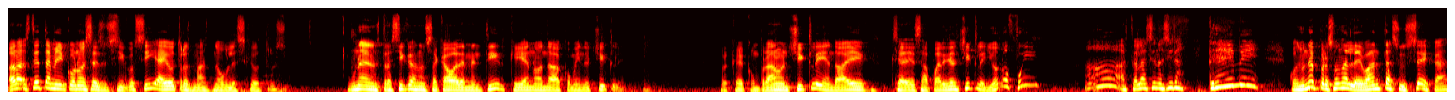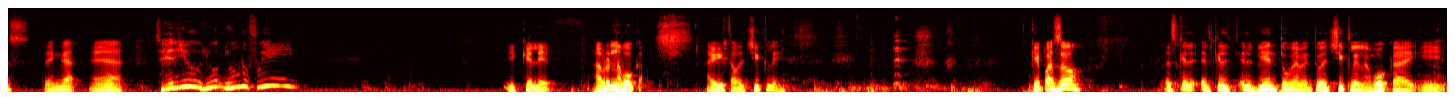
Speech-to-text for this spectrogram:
Ahora, usted también conoce a sus hijos. Sí, hay otros más nobles que otros. Una de nuestras hijas nos acaba de mentir que ella no andaba comiendo chicle. Porque compraron chicle y andaba ahí, se desapareció el chicle. Yo no fui. Ah, hasta la cena créeme. Cuando una persona levanta sus cejas, tenga, eh, ¿serio? Yo, yo no fui. Y que le abren la boca, ahí estaba el chicle. ¿Qué pasó? Es que, es que el viento me aventó el chicle en la boca y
